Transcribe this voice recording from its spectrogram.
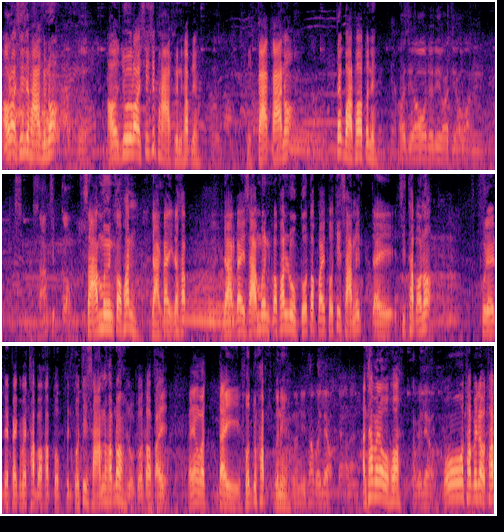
เอาร้อยสี่สิบห้าขึ้นเนาะเอาอยู่ร้อยสี่สิบห้าขึ้นครับเนี่ย นี่กากาเนาะจักบาทพอตัวนี้ว่าสิเอาเดี๋ยวนี้ว่าสิเอาวันสามสิบเก้าสามหมื่นกว่าพันอยากได้นะครับ อยากได้สามหมื่นกว่าพันลูกตัวต่อไปตัวที่สามนี่ไอ้สิทับเอาเนาะผู้ใดได้ไปก็ไปทับเอาครับตัวเป็นตัวที่สามนะครับเนาะลูกตัวต่อไปก็ยังว่าได้สดอยู่ครับตัวนี้ แล้วนี่ทับไปแล้วอันทับไปแล้วบ่พอทับไปแล้วโอ้ทับไปแล้วทับ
